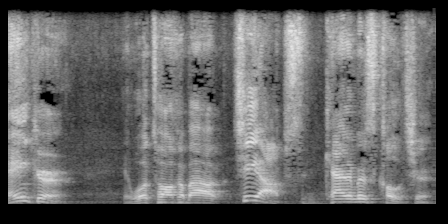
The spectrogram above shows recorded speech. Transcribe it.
Anchor and we'll talk about CHEOPS and cannabis culture.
